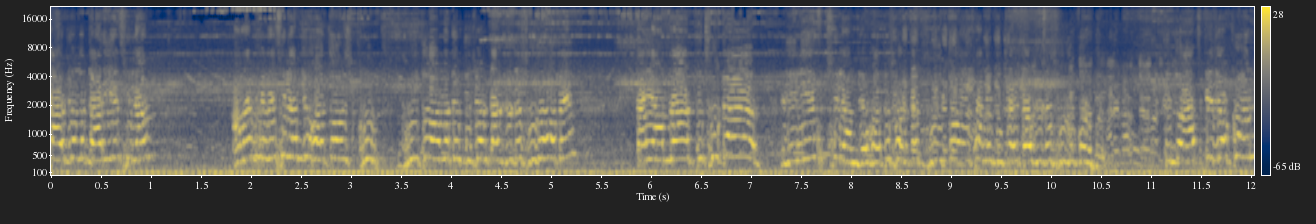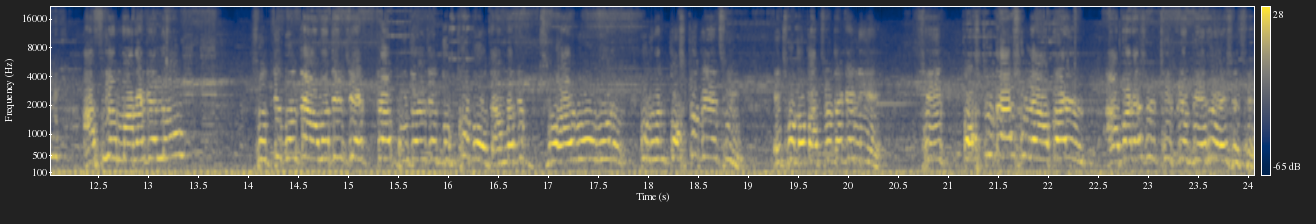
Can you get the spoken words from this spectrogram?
তার জন্য দাঁড়িয়েছিলাম, আমরা ভেবেছিলাম যে হয়তো খুব দ্রুত আমাদের বিচার কার্যটা শুরু হবে। তাই আমরা কিছুটা রিলিফ ছিলাম যে হয়তো সরকার দ্রুত এখানে বিচার কার্যটা শুরু করবে। কিন্তু আজকে যখন আসিয়া সত্যি বলতে আমাদের যে একটা ভোটার যে দুঃখবোধ, আমরা যে ভয়াবহ পরিমাণ কষ্ট পেয়েছি এই ছোট বাচ্চাটাকে নিয়ে, সেই কষ্টটা আসলে আবার আবার আসলে ঠিকরে বের হয়ে এসেছে।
